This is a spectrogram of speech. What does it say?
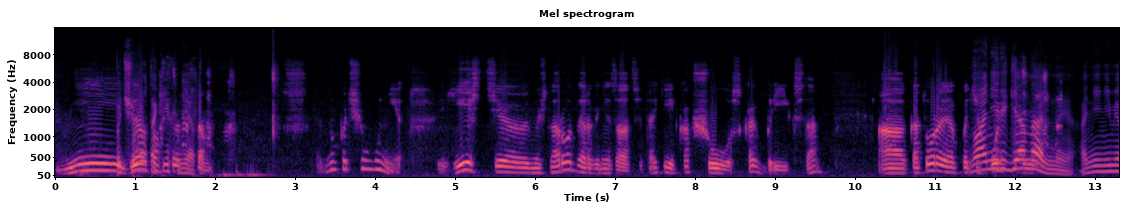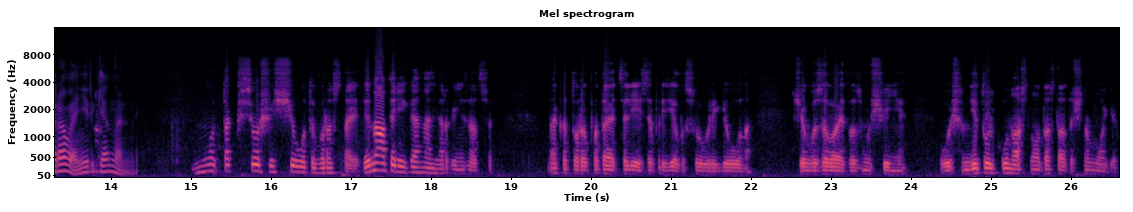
Не, Почему таких нет? Там ну почему нет? Есть э, международные организации, такие как ШОС, как БРИКС, да, а, которые потихоньку... Но они региональные, они не мировые, они региональные. Ну, так все же из чего-то вырастает. И НАТО региональная организация, да, которая пытается лезть за пределы своего региона, чем вызывает возмущение, в общем, не только у нас, но достаточно многих.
